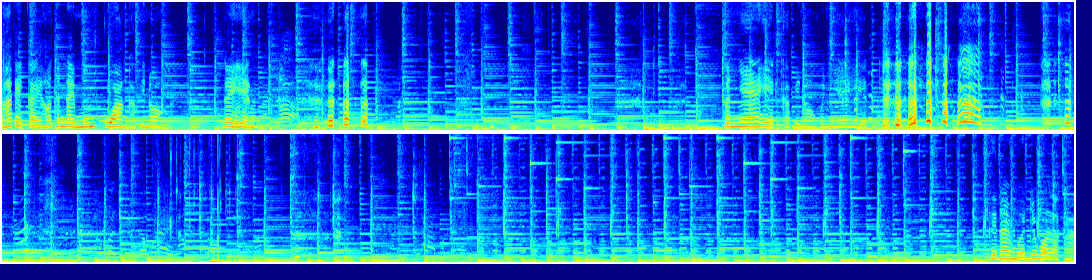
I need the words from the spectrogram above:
มาไกลๆเขาจังได้มุมกว้างค่ะพี่น้อง ได้เห็น เป็นแง่เห็ดค่ะพี่น้องเป็นแง่เห็ด ที่ได้เหมือนอยู่บนราคา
